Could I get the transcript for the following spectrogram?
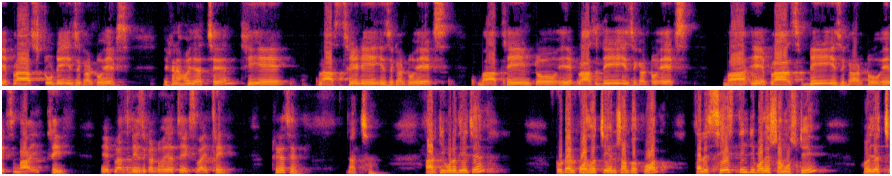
a plus two d is equal to x এখানে হয়ে যাচ্ছে three a plus three d is to x বা three into a plus d is to x বা a plus d is to x by three a plus d is to হয়ে যাচ্ছে এক্স বাই থ্রি ঠিক আছে? আচ্ছা। আর কি বলে দিয়েছে? টোটাল পদ হচ্ছে এন সংখ্যক পদ। তাহলে শেষ তিনটি পদের সমষ্টি হয়ে যাচ্ছে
